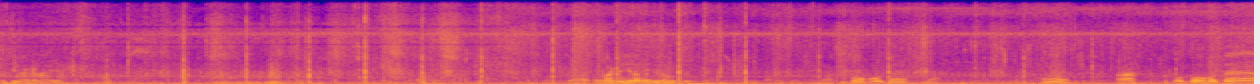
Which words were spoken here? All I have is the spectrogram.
ਬਥੇਰਾ ਖੜਾ ਆਇਆ ਵੱਟ ਜਿਹੜਾ ਬੱਚਾ ਬਹੁਤ ਹੈ। ਹਾਂ? ਹਾਂ। ਉਹ ਬਹੁਤ ਹੈ।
